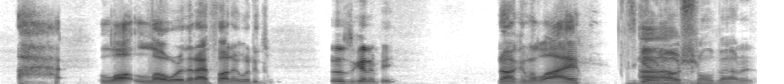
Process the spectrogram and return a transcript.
a lot lower than I thought it would it was gonna be. Not gonna lie. Just get Um, emotional about it.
